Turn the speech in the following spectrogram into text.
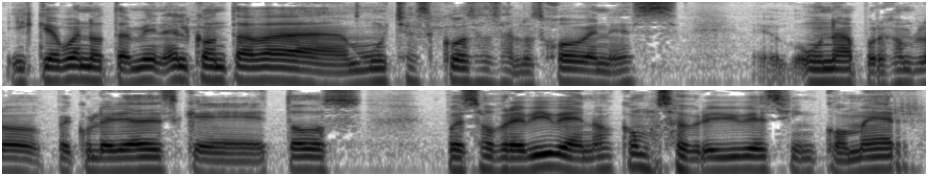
Y que bueno, también él contaba muchas cosas a los jóvenes. Eh, Una, por ejemplo, peculiaridad es que todos pues sobreviven, ¿no? Cómo sobrevive sin comer.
